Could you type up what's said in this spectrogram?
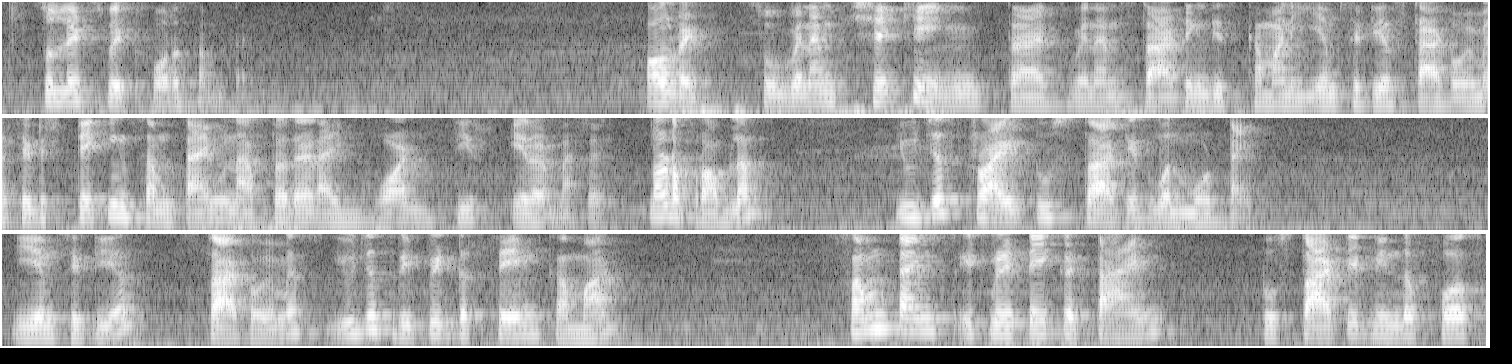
So let's wait for some time alright so when I'm checking that when I'm starting this command emctl start OMS it is taking some time and after that I got this error message. Not a problem. You just try to start it one more time. Emctl start oms you just repeat the same command. Sometimes it will take a time to start it in the first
